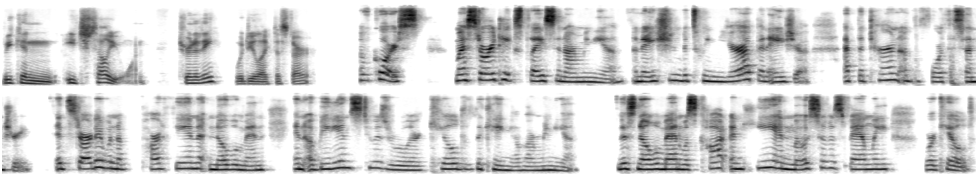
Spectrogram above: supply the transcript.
We can each tell you one. Trinity, would you like to start? Of course. My story takes place in Armenia, a nation between Europe and Asia, at the turn of the fourth century. It started when a Parthian nobleman, in obedience to his ruler, killed the king of Armenia. This nobleman was caught, and he and most of his family were killed.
